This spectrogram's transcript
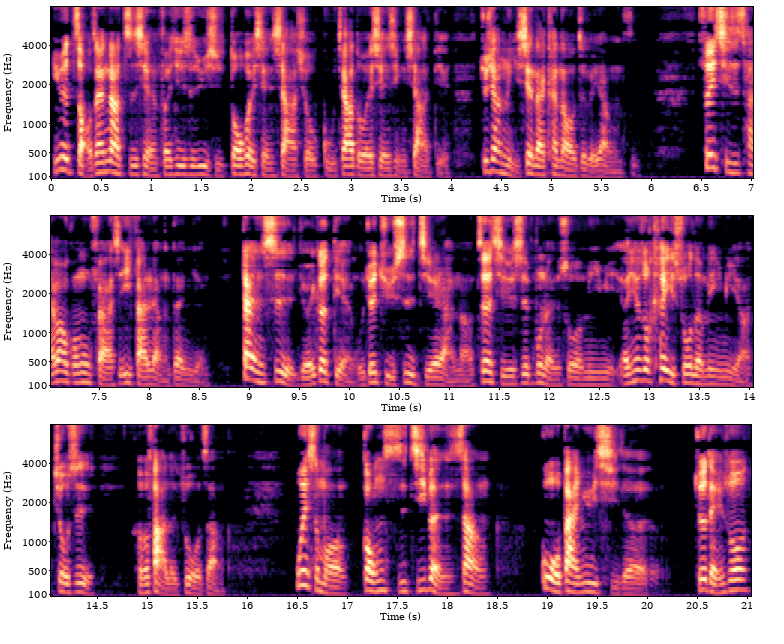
因为早在那之前，分析师预期都会先下修，股价都会先行下跌，就像你现在看到的这个样子。所以其实财报公布反而是一翻两瞪眼。但是有一个点，我觉得举世皆然啊，这其实是不能说的秘密，而且说可以说的秘密啊，就是合法的做账。为什么公司基本上过半预期的，就等于说，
